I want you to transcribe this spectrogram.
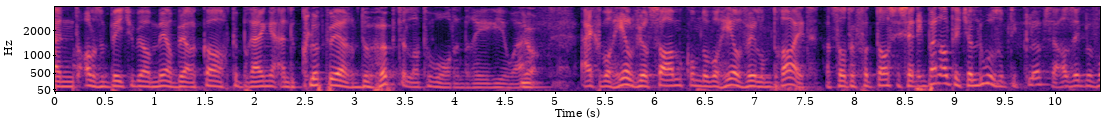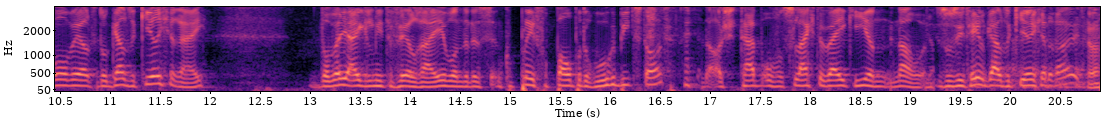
en alles een beetje weer meer bij elkaar te brengen en de club weer de hub te laten worden in de regio. Hè? Ja. Echt waar heel veel samenkomt en waar heel veel om draait. Dat zou toch fantastisch zijn. Ik ben altijd jaloers op die clubs. Hè. Als ik bijvoorbeeld door Gelsenkirchen rijd, dan wil je eigenlijk niet te veel rijden, want het is een compleet verpauperde roergebiedstad. Als je het hebt over slechte wijken hier, nou, zo ziet heel Gelsenkirchen eruit. ja.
